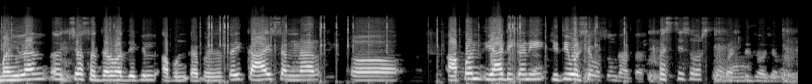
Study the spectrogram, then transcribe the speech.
महिलांच्या संदर्भात देखील आपण काय पाहिजे तरी काय सांगणार आपण या ठिकाणी किती वर्षापासून राहतात? पस्तीस वर्ष. पस्तीस वर्षापासून.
